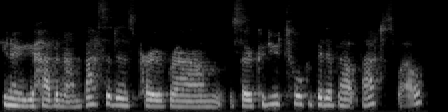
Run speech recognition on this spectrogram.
you know you have an ambassadors program. So could you talk a bit about that as well?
